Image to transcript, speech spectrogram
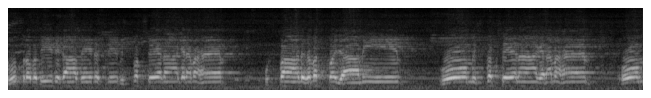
ప్రచోదయాత్ సూత్రవతీజగాతైత శ్రీ విశ్వసేనాగ నమ పుష్పాణి సమర్పయామి ఓం విశ్వక్సేనాగ నమ ఓం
